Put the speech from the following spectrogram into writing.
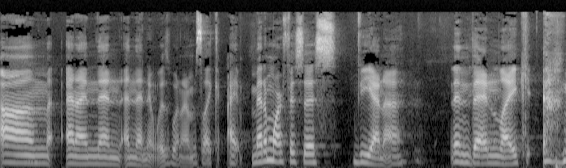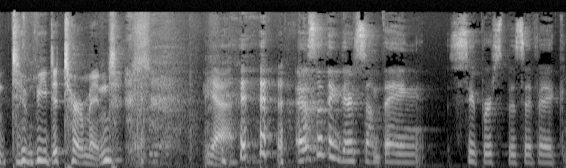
Um, and I'm then and then it was when I was like, I, Metamorphosis, Vienna, and then like to be determined. Yeah. I also think there's something super specific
